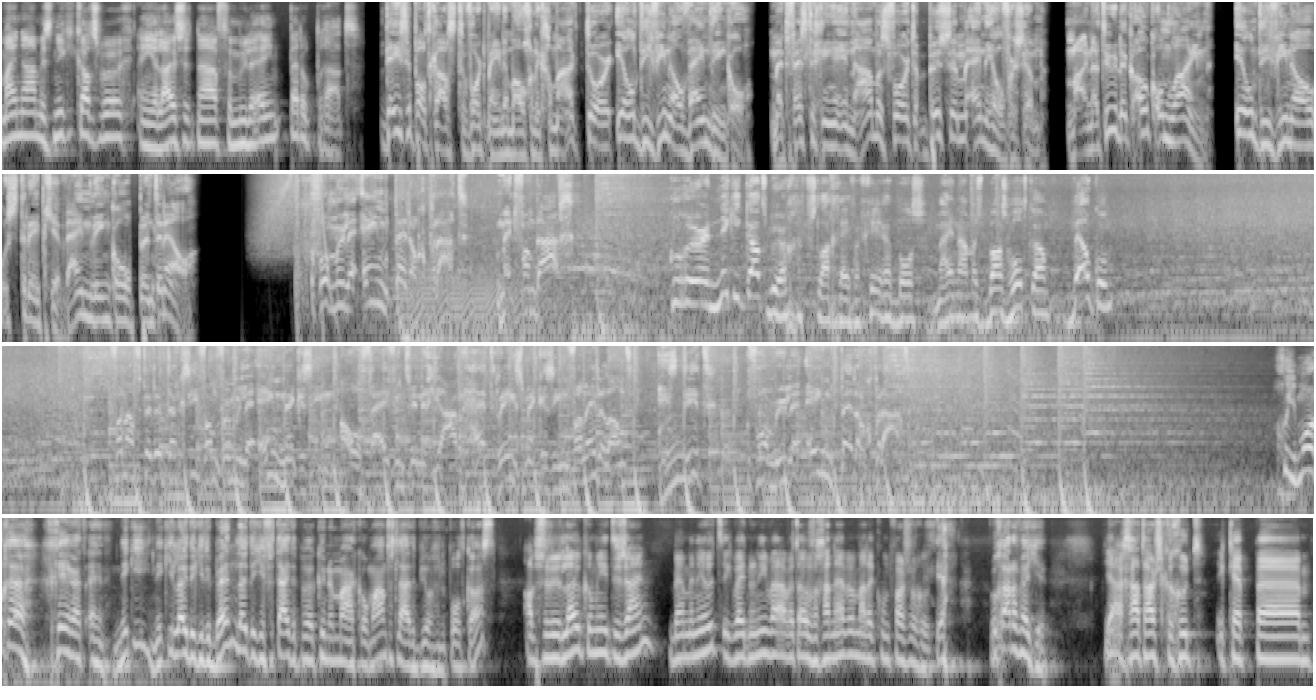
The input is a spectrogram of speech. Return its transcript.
Mijn naam is Nicky Katsburg en je luistert naar Formule 1 Paddock Praat. Deze podcast wordt mede mogelijk gemaakt door Il Divino Wijnwinkel. Met vestigingen in Amersfoort, Bussum en Hilversum. Maar natuurlijk ook online. ildivino-wijnwinkel.nl Formule 1 Paddock Praat. Met vandaag... Coureur Nicky Katsburg, verslaggever Gerard Bos. Mijn naam is Bas Holtkamp. Welkom. Vanaf de redactie van Formule 1 Magazine, al 25 jaar het race magazine van Nederland, is dit Formule 1 Paddock Praat. Goedemorgen Gerard en Nicky. Nicky, leuk dat je er bent. Leuk dat je even tijd hebt eh, kunnen maken om aan te sluiten bij ons in de podcast. Absoluut leuk om hier te zijn. Ben benieuwd. Ik weet nog niet waar we het over gaan hebben, maar dat komt vast wel goed. Ja, hoe gaat het met je? Ja, gaat hartstikke goed. Ik heb uh, een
